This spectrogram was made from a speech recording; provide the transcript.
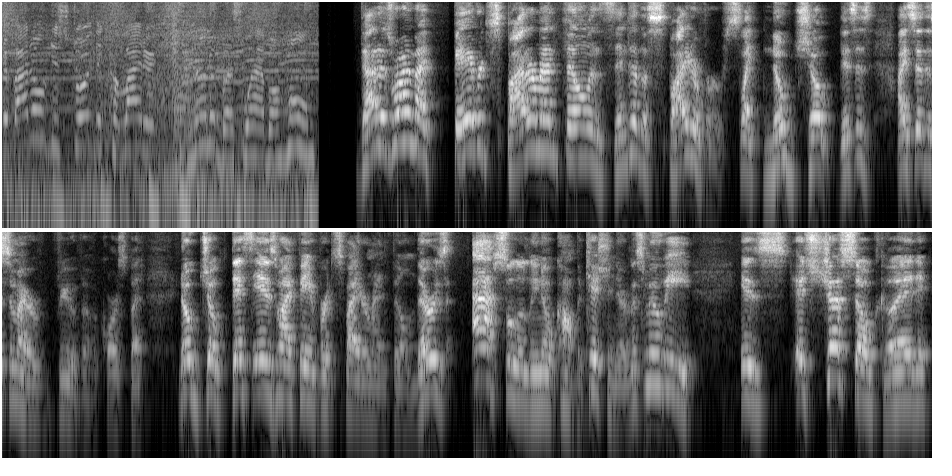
If I don't destroy the collider, none of us will have a home. That is why my favorite Spider-Man film is Into the Spider-Verse. Like, no joke. This is, I said this in my review of it, of course, but no joke. This is my favorite Spider-Man film. There is absolutely no competition there. This movie is, it's just so good.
